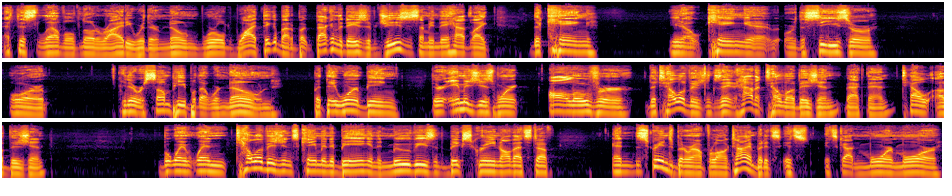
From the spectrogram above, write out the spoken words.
at this level of notoriety where they're known worldwide. Think about it. But back in the days of Jesus, I mean, they had like the king, you know, king uh, or the Caesar, or there were some people that were known, but they weren't being, their images weren't all over the television because they didn't have a television back then, television. But when, when televisions came into being and then movies and the big screen, all that stuff, and the screen's been around for a long time, but it's it's it's gotten more and more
